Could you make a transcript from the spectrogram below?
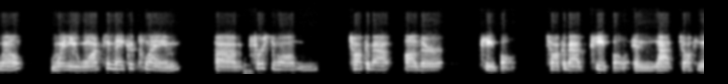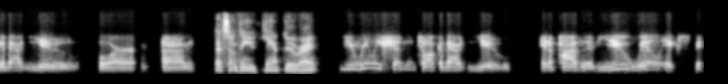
Well, when you want to make a claim, um, first of all, talk about other people. Talk about people and not talking about you or um, That's something you can't do, right? you really shouldn't talk about you in a positive. You will exp-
